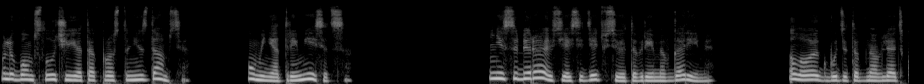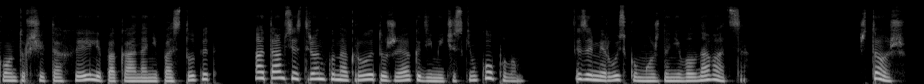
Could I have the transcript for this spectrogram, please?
В любом случае, я так просто не сдамся. У меня три месяца. Не собираюсь я сидеть все это время в гареме. Лоик будет обновлять контур щита Хейли, пока она не поступит, а там сестренку накроют уже академическим куполом. За Мируську можно не волноваться. Что ж,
